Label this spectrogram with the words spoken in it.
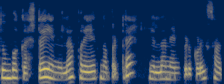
ತುಂಬ ಕಷ್ಟ ಏನಿಲ್ಲ ಪ್ರಯತ್ನ ಪಟ್ಟರೆ ಎಲ್ಲ ನೆನ್ಪಿಡ್ಕೊಳ್ಳೋಕೆ ಸಾಧ್ಯ.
